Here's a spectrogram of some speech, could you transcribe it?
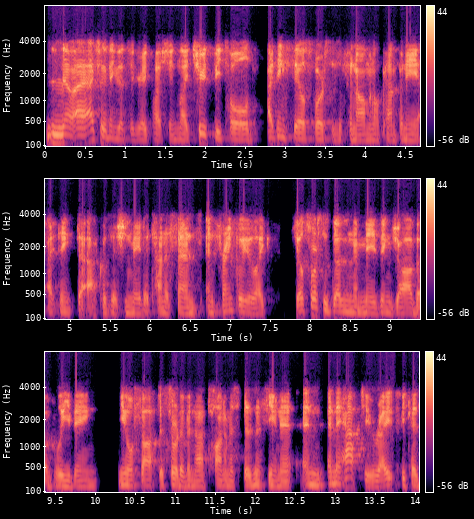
No i actually think that's a great question. Like truth be told i think salesforce is a phenomenal company. I think the acquisition made a ton of sense. And frankly like salesforce has done an amazing job of leaving MuleSoft is sort of an autonomous business unit, and and they have to, right? Because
